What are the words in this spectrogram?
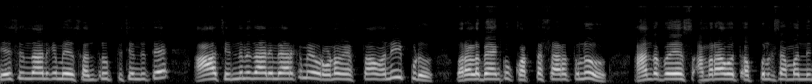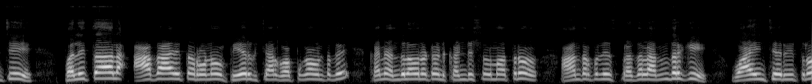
చేసిన దానికి మేము సంతృప్తి చెందితే ఆ చెందిన దాని మేరకు మేము రుణం ఇస్తామని ఇప్పుడు వరల్డ్ బ్యాంకు కొత్త షరతులు ఆంధ్రప్రదేశ్ అమరావతి అప్పులకు సంబంధించి ఫలితాల ఆధారిత రుణం పేరుకు చాలా గొప్పగా ఉంటుంది. కానీ అందులో ఉన్నటువంటి కండిషన్లు మాత్రం ఆంధ్రప్రదేశ్ ప్రజలందరికీ వాయించే రీతిలో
